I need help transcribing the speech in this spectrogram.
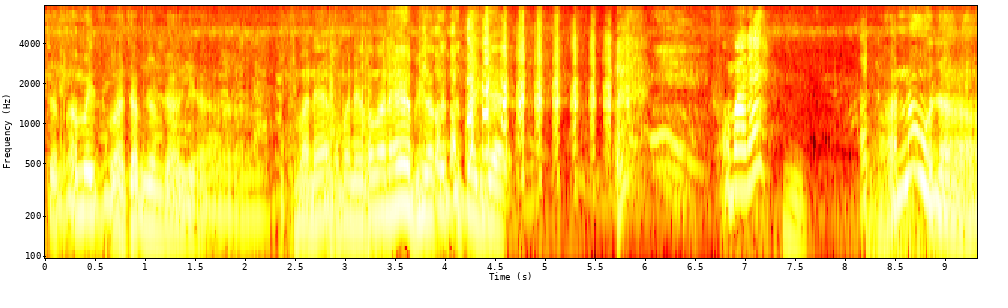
좀 가만히 있어봐. 잠좀 자기야. 그만해, 그만해, 그만해. 비가 끝났다, 이제. 그만해? 안 나오잖아.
